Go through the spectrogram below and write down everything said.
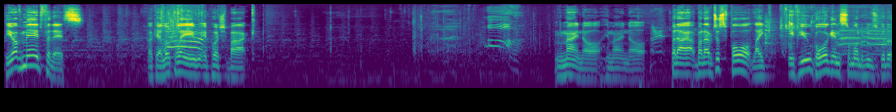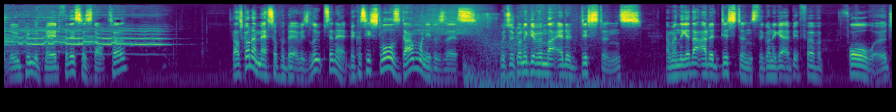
Do you have made for this? Okay, luckily it pushed back. He might not, he might not. But I but I've just thought, like, if you go against someone who's good at looping with made for this as Doctor, that's gonna mess up a bit of his loops, isn't it? Because he slows down when he does this, which is gonna give him that added distance. And when they get that added distance, they're gonna get a bit further forward,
